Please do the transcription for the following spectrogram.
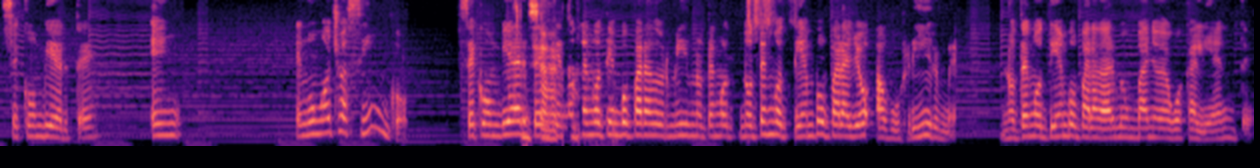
se convierte en, en un 8 a 5 se convierte en que no tengo tiempo para dormir, no tengo, no tengo tiempo para yo aburrirme, no tengo tiempo para darme un baño de agua caliente,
